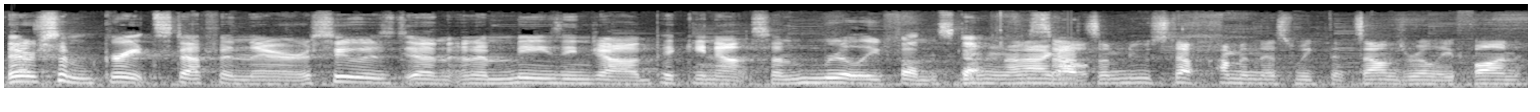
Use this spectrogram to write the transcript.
There's some great stuff in there. Sue has done an amazing job picking out some really fun stuff. Mm-hmm. And I got some new stuff coming this week that sounds really fun.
